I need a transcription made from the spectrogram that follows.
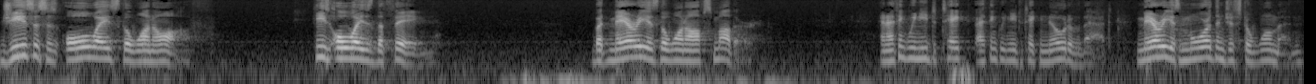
Jesus is always the one off. He's always the thing. But Mary is the one off's mother. And I think we need to take, I think we need to take note of that. Mary is more than just a woman.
